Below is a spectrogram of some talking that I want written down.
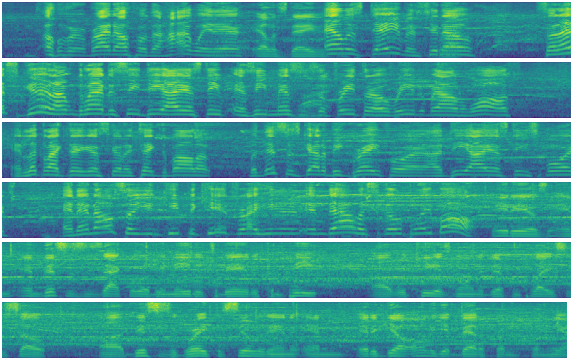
over right off of the highway there, Ellis Davis. Ellis Davis. You know, so that's good. I'm glad to see DISD as he misses the free throw, rebound Walsh, and look like they're just going to take the ball up. But this has got to be great for uh, DISD sports, and then also you can keep the kids right here in Dallas to go play ball. It is, and, and this is exactly what we needed to be able to compete uh, with kids going to different places. So uh, this is a great facility, and, and it'll get, only get better from, from here.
